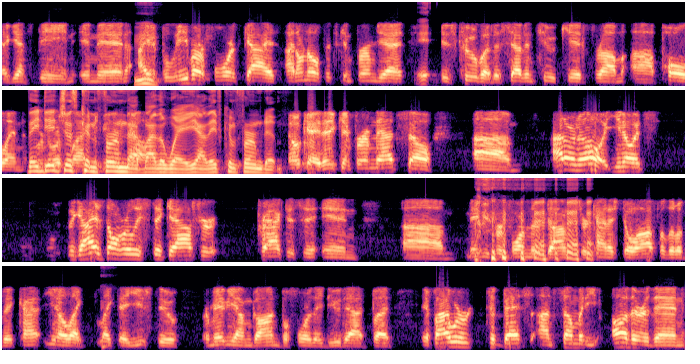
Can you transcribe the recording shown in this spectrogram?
against Bean. And then mm. I believe our fourth guy, I don't know if it's confirmed yet, it, is Kuba, the seven two kid from uh, Poland. They did just confirm that, by the way. Yeah, they've confirmed it. Okay, they confirmed that. So um, I don't know. You know, it's the guys don't really stick after practice in um, maybe perform their dunks or kind of show off a little bit, kind of, you know, like like they used to. Or maybe I'm gone before they do that. But if I were to bet on somebody other than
